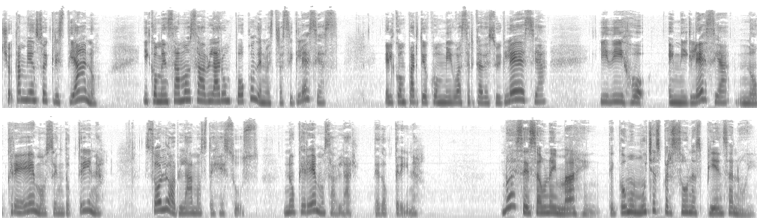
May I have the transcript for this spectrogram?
yo también soy cristiano. Y comenzamos a hablar un poco de nuestras iglesias. Él compartió conmigo acerca de su iglesia y dijo, en mi iglesia no creemos en doctrina, solo hablamos de Jesús, no queremos hablar de doctrina. ¿No es esa una imagen de cómo muchas personas piensan hoy?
